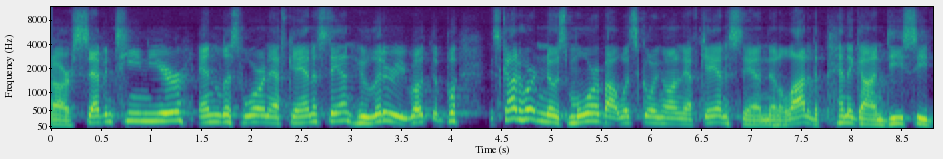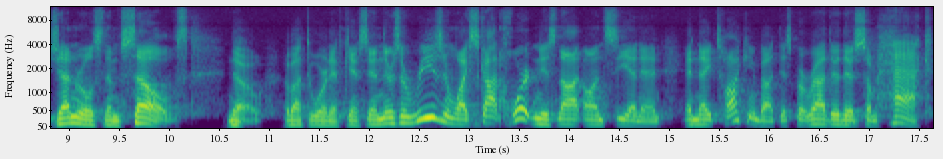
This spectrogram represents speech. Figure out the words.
our 17 year endless war in Afghanistan, who literally wrote the book. Scott Horton knows more about what's going on in Afghanistan than a lot of the Pentagon DC generals themselves know about the war in Afghanistan. And There's a reason why Scott Horton is not on CNN at night talking about this, but rather there's some hack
